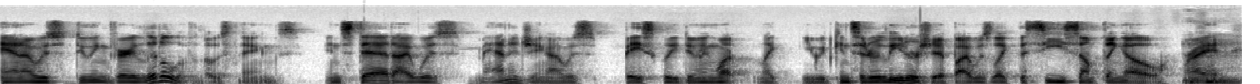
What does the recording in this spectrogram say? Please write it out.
and I was doing very little of those things. Instead, I was managing. I was basically doing what like you would consider leadership. I was like the C something O, right? Mm-hmm.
